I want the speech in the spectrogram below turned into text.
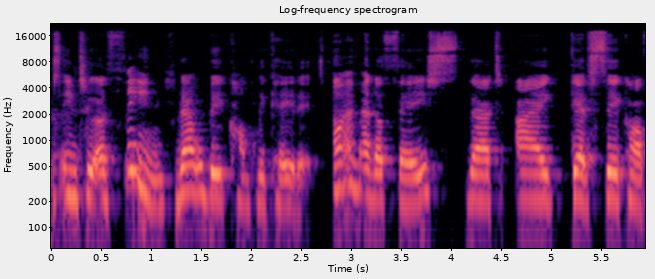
is into a thing that would be complicated. I'm at a phase that I get sick of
